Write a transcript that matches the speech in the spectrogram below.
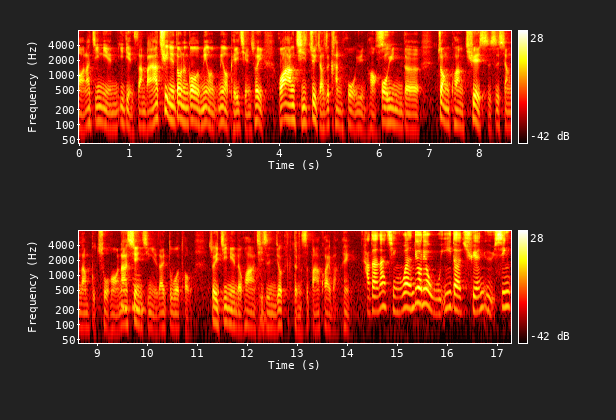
好，那今年一点三八，然后去年都能够没有没有赔钱，所以华航其实最早是看货运哈，货运的状况确实是相当不错哈，那现金也在多头，所以今年的话，其实你就等十八块吧，嘿。好的，那请问六六五一的全宇星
